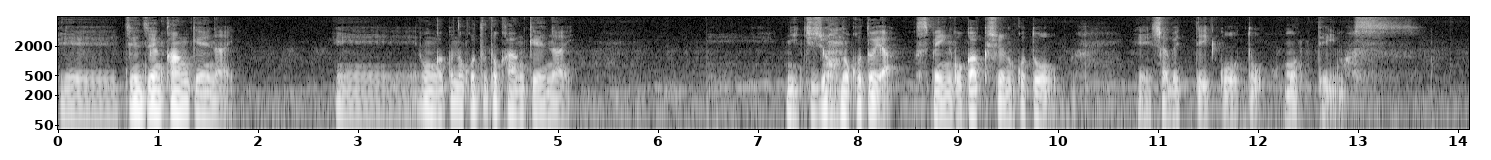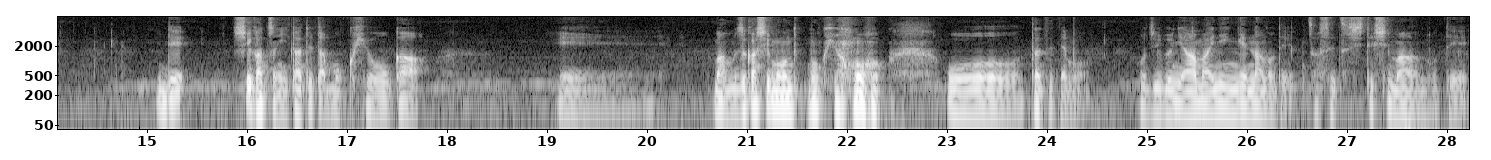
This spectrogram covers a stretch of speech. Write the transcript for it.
えー全然関係ない、えー音楽のことと関係ない。日常のことやスペイン語学習のことをえー喋っていこうと思っています。で4月に立てた目標がえーまあ難しいも目標をを立てても自分に甘い人間なので挫折してしまうので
